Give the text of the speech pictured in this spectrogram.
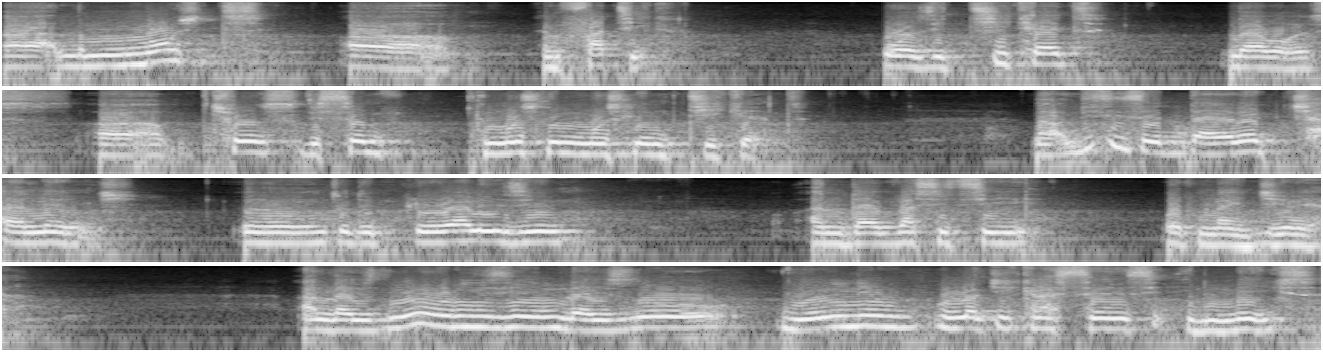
Uh, the most uh, emphatic was the ticket that was uh, chose the same Muslim Muslim ticket. Now this is a direct challenge you know, to the pluralism and diversity of Nigeria. And there is no reason, there is no, the only logical sense it makes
